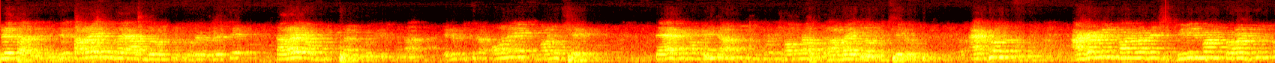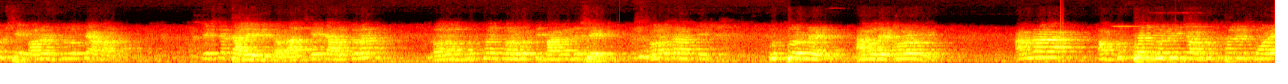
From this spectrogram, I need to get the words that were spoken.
নেতাদের, যে তারাই কোথায় আন্দোলন করে ফেলেছে, তারাই অভ্যুত্থান করিয়েছে না। এটার পিছনে অনেক মানুষের ত্যাগ এবং সংগ্রাম ধারাবাহিকভাবে ছিল। এখন আগামী বাংলাদেশ বিনির্মাণ করার জন্য সেই মানুষগুলোকে আবার চেষ্টা চালিয়ে যেতে হবে। আজকে যে আলোচনা গণ অভ্যুত্থান পরবর্তী বাংলাদেশের গণতান্ত্রিক উত্তরণের আমাদের করণীয় আমরা অভ্যুত্থান ঘটিয়েছি, অভ্যুত্থানের পরে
